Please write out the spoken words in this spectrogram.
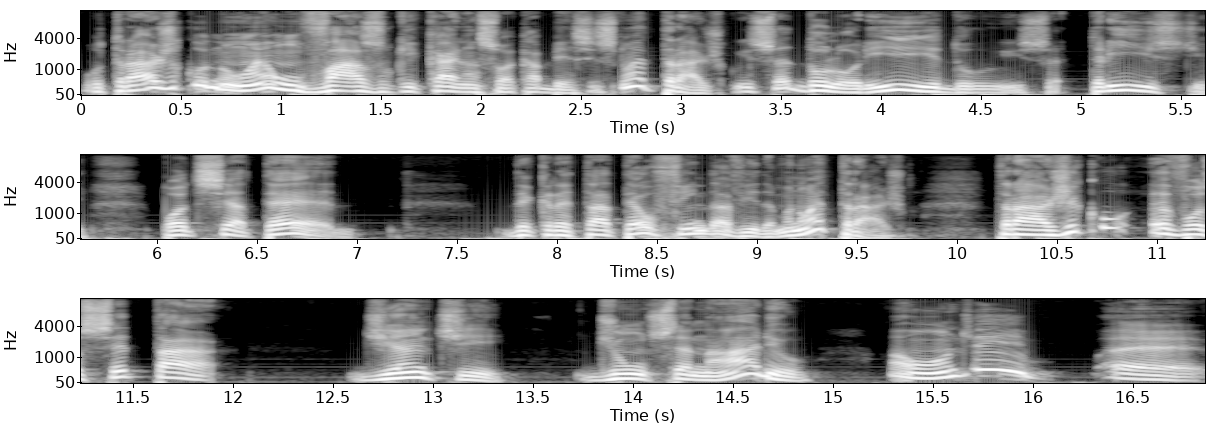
o trágico não é um vaso que cai na sua cabeça. Isso não é trágico. Isso é dolorido, isso é triste. Pode ser até decretar até o fim da vida, mas não é trágico. Trágico é você estar tá diante de um cenário onde é,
